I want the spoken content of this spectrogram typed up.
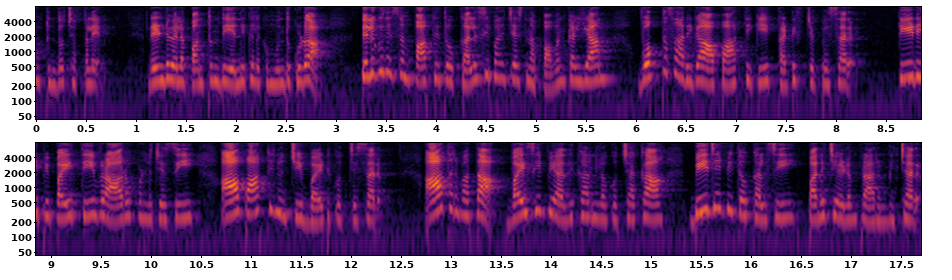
ఉంటుందో చెప్పలేం. రెండు వేల పంతొమ్మిది ఎన్నికలకు ముందు కూడా తెలుగుదేశం పార్టీతో కలిసి పనిచేసిన పవన్ కళ్యాణ్ ఒక్కసారిగా ఆ పార్టీకి కటిఫ్ చెప్పేశారు. టీడీపీపై తీవ్ర ఆరోపణలు చేసి ఆ పార్టీ నుంచి బయటకొచ్చేశారు. ఆ తర్వాత వైసీపీ అధికారంలోకి వచ్చాక బీజేపీతో కలిసి పనిచేయడం ప్రారంభించారు.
